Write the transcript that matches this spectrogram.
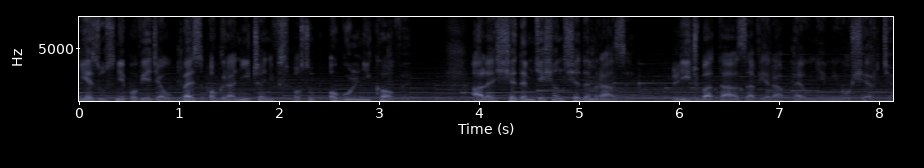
Jezus nie powiedział bez ograniczeń w sposób ogólnikowy, ale 77 razy. Liczba ta zawiera pełnię miłosierdzia.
